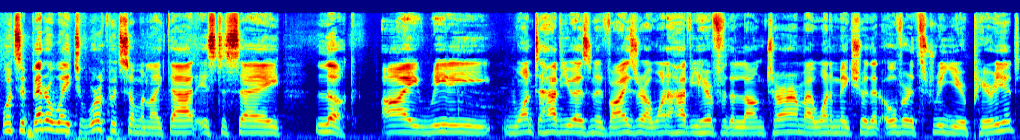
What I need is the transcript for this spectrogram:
What's a better way to work with someone like that is to say, look, I really want to have you as an advisor. I want to have you here for the long term. I want to make sure that over a three year period,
